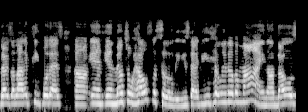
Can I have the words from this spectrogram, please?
there's a lot of people that's uh, in in mental health facilities that need healing of the mind. Uh, those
